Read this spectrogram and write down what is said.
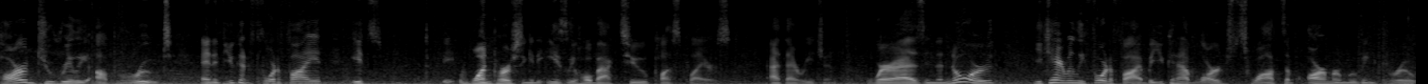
hard to really uproot. And if you can fortify it, it's it, one person can easily hold back two plus players at that region. Whereas in the north, you can't really fortify, but you can have large swaths of armor moving through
